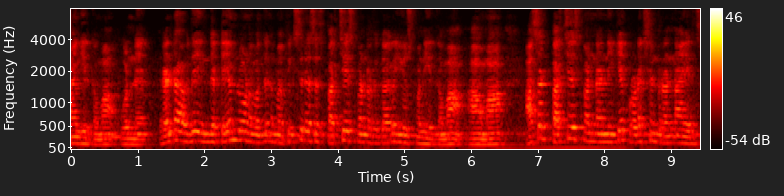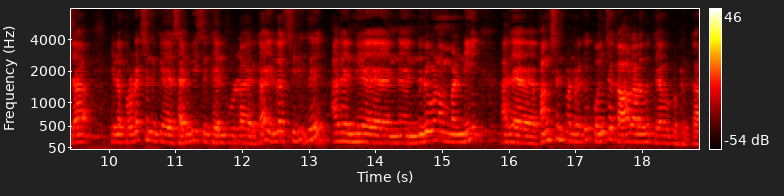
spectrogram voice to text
வாங்கியிருக்கோமா? ஒன்று ரெண்டாவது இந்த டேம் லோனை வந்து நம்ம ஃபிக்ஸ்டு அசஸ் பர்ச்சேஸ் பண்ணுறதுக்காக யூஸ் பண்ணியிருக்கோமா? ஆமாம் அசட் பர்ச்சேஸ் பண்ண அன்னைக்கே ப்ரொடக்ஷன் ரன் ஆயிருச்சா? இல்லை ப்ரொடக்ஷனுக்கு சர்வீஸுக்கு ஹெல்ப்ஃபுல்லாக இருக்கா? இல்லை சிறிது அதை நிறுவனம் பண்ணி அதை ஃபங்க்ஷன் பண்ணுறதுக்கு கொஞ்சம் கால அளவு தேவைப்பட்டிருக்கா?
